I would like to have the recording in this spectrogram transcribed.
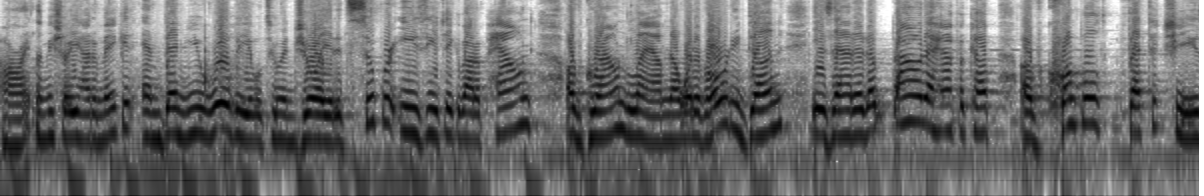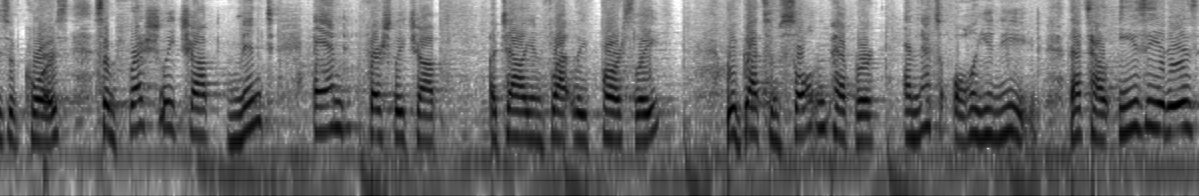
All right, let me show you how to make it, and then you will be able to enjoy it. It's super easy. You take about a pound of ground lamb. Now, what I've already done is added about a half a cup of crumpled feta cheese, of course, some freshly chopped mint, and freshly chopped Italian flat leaf parsley. We've got some salt and pepper, and that's all you need. That's how easy it is,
